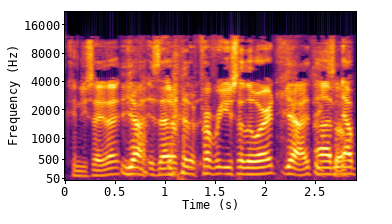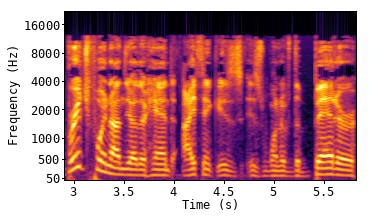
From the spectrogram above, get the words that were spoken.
Can you say that? Yeah. Is that an appropriate use of the word? Yeah, I think um, so. Now, Bridgepoint, on the other hand, I think is is one of the better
